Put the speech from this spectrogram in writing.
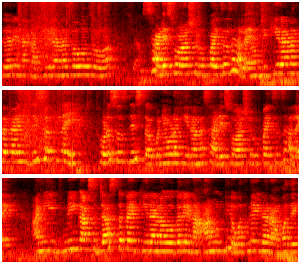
तर आहे ना हा किराणा जवळजवळ साडे सोळाशे रुपयाचा झालाय. म्हणजे किराणा तर काही दिसत नाही थोडंसंच दिसतं पण एवढा किराणा साडे सोळाशे रुपयाचा झालाय. आणि मी असं जास्त काही किराणा वगैरे ना आणून ठेवत नाही घरामध्ये.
